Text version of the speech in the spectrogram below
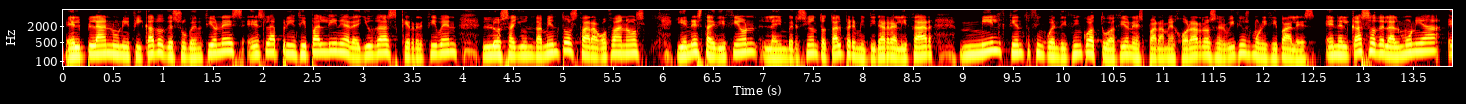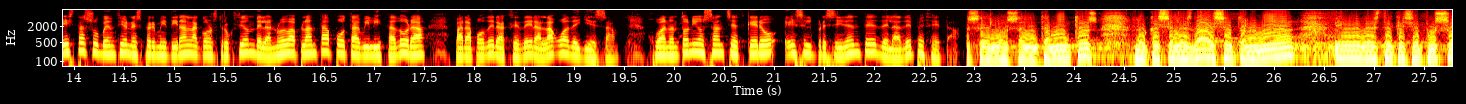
El plan unificado de subvenciones es la principal línea de ayudas que reciben los ayuntamientos zaragozanos y en esta edición la inversión total permitirá realizar 1.155 actuaciones para mejorar los servicios municipales. En el caso de la Almunia, estas subvenciones permitirán la construcción de la nueva planta potabilizadora para poder acceder al agua de Yesa. Juan Antonio Sánchez Quero es el presidente de la DPZ los ayuntamientos lo que se les da es autonomía. Eh, desde que se puso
